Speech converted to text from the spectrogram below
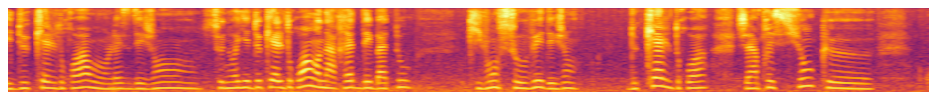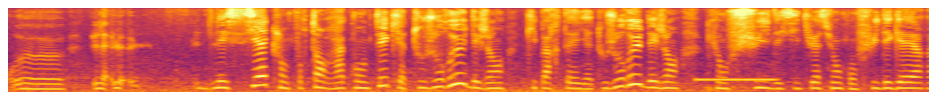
de quel droit on laisse des gens se noyer? De quel droit on arrête des bateaux qui vont sauver des gens? De quel droit? J'ai l'impression que euh, les siècles ont pourtant raconté qu'il y a toujours eu des gens qui partaient, il y a toujours eu des gens qui ont fui des situations, qui ont fui des guerres.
